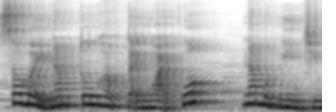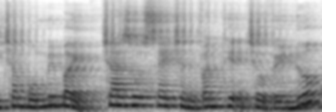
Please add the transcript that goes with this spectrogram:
Sau 7 năm tu học tại ngoại quốc, Năm 1947, cha Xe Trần Văn Thiện trở về nước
